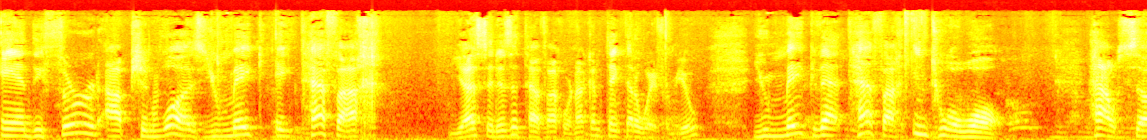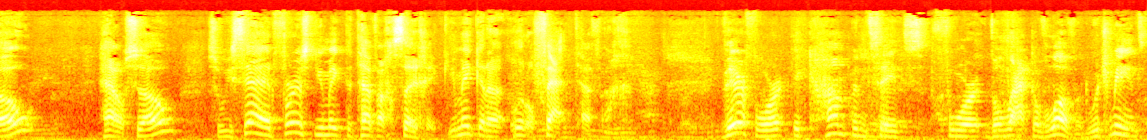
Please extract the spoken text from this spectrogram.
And the third option was you make a tefach. Yes, it is a tefach. We're not going to take that away from you. You make that tefach into a wall. How so? How so? So we said first you make the tefach seichik. You make it a little fat tefach. Therefore, it compensates for the lack of lavud, which means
